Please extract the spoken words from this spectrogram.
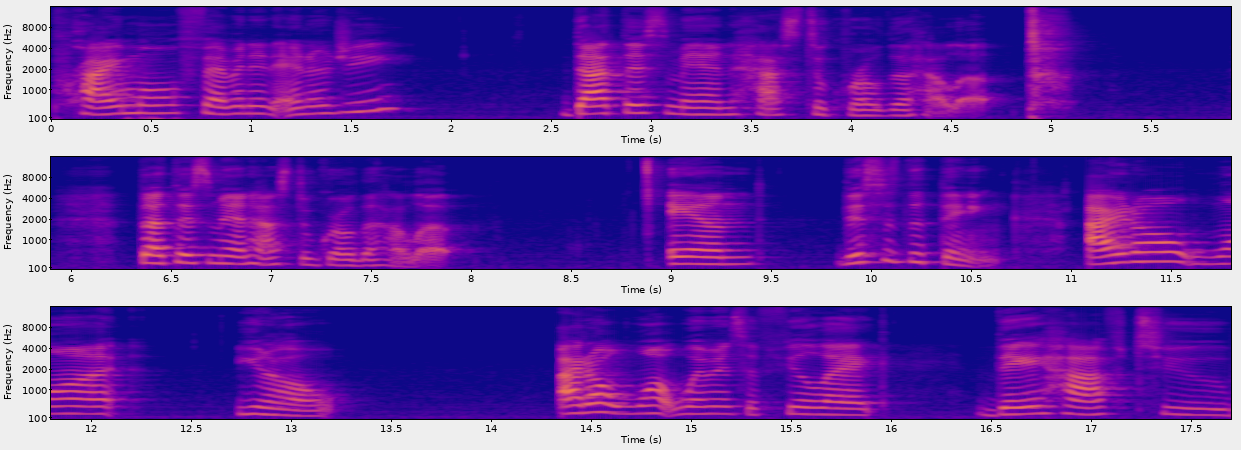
primal feminine energy, that this man has to grow the hell up. that this man has to grow the hell up. And this is the thing. I don't want, you know, I don't want women to feel like they have to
